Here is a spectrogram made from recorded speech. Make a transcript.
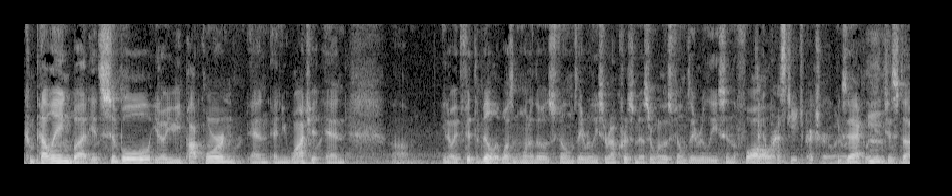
compelling, but it's simple. You know, you eat popcorn and and you watch it, and um, you know, it fit the bill. It wasn't one of those films they release around Christmas or one of those films they release in the fall. Like a prestige picture. Or whatever. exactly. It just uh,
